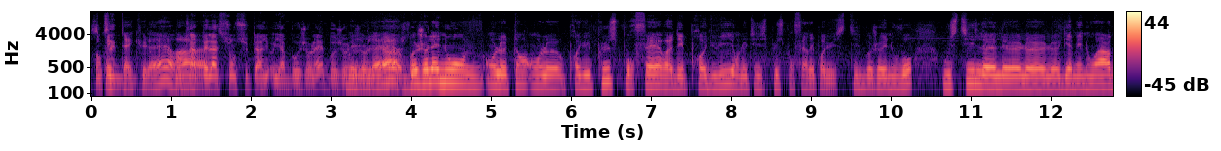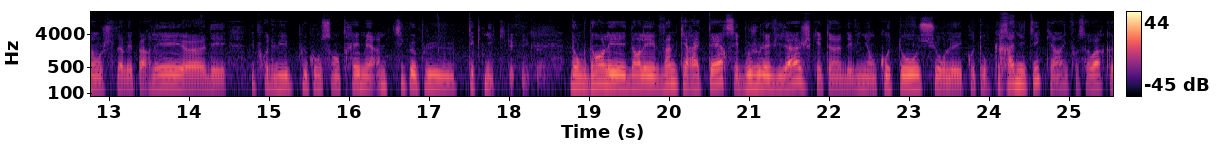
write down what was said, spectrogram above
spectaculaire. Donc hein. l'appellation supérieure, il y a Beaujolais, Beaujolais. Beaujolais, Beaujolais nous on, le temps, on le produit plus pour faire des produits, on l'utilise plus pour faire des produits style Beaujolais nouveau ou style le, le, gamay noir dont je t'avais parlé, euh, des, produits plus concentrés mais un petit peu plus techniques. Technique, Donc dans les, dans les 20 caractères, c'est Beaujolais Village, qui est un des vignes en coteaux sur les coteaux granitiques. Hein. Il faut savoir que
